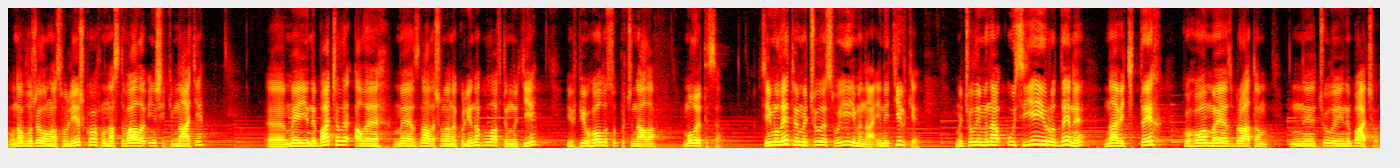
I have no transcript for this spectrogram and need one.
вона вложила у нас у ліжко, вона ставала в іншій кімнаті. Е, Ми її не бачили, але ми знали, що вона на колінах була в темноті і впівголосу починала молитися. В цій молитві ми чули свої імена і не тільки. Ми чули імена усієї родини, навіть тих, кого ми з братом не чули і не бачили.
